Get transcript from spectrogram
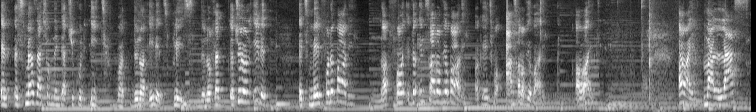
it, it smells like something that you could eat but do not eat it please. Do not let the children eat it. It's made for the body not for the inside of your body. Okay it's for outside of your body. All right. Alright, my last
